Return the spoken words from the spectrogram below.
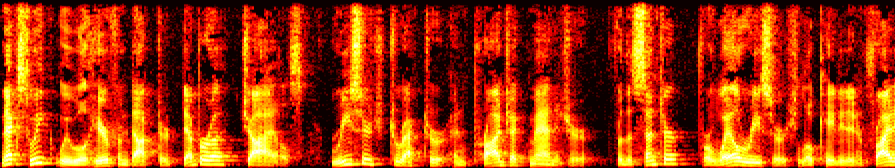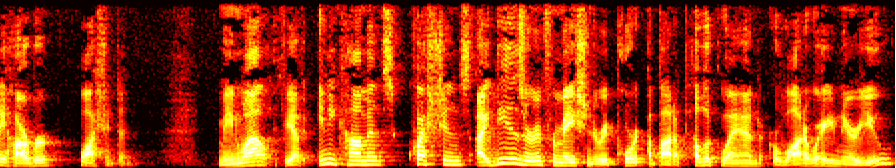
Next week, we will hear from Dr. Deborah Giles, Research Director and Project Manager for the Center for Whale Research located in Friday Harbor, Washington. Meanwhile, if you have any comments, questions, ideas, or information to report about a public land or waterway near you,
